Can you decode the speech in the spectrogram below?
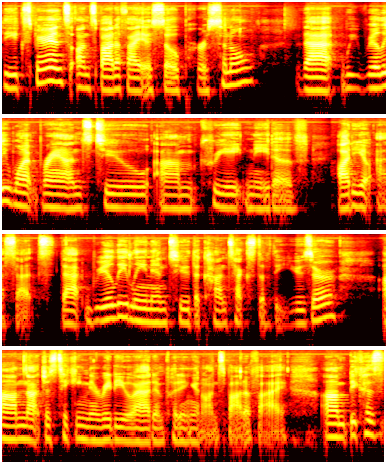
The experience on Spotify is so personal that we really want brands to um, create native audio assets that really lean into the context of the user. Um, not just taking their radio ad and putting it on Spotify. Um, because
